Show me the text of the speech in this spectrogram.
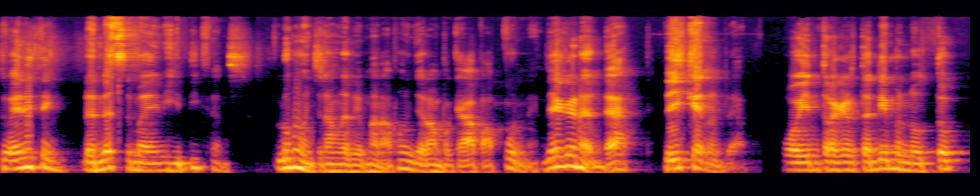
to anything. Dan that's the Miami Heat defense. Lu mau nyerang dari mana pun, nyerang pakai apa pun. They're gonna adapt. They can adapt. Poin terakhir tadi menutup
